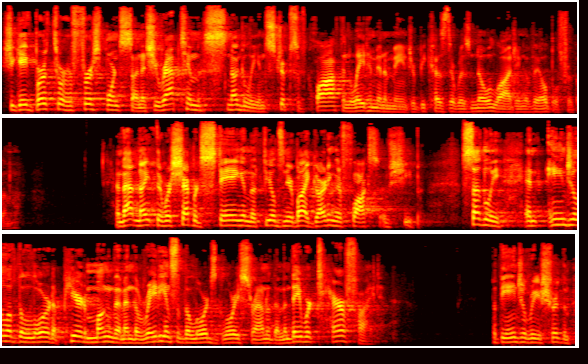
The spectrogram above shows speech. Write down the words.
She gave birth to her firstborn son, and she wrapped him snugly in strips of cloth and laid him in a manger because there was no lodging available for them. And that night there were shepherds staying in the fields nearby, guarding their flocks of sheep. Suddenly, an angel of the Lord appeared among them, and the radiance of the Lord's glory surrounded them, and they were terrified. But the angel reassured them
